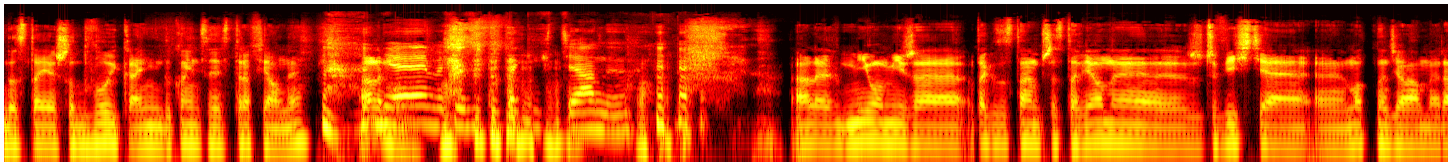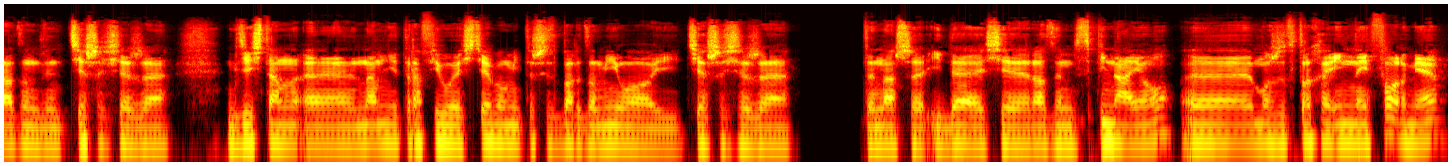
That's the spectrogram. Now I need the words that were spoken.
dostajesz od dwójka i nie do końca jest trafiony. Ale nie, myślę, że to taki chciany. ale miło mi, że tak zostałem przedstawiony. Rzeczywiście e, mocno działamy razem, więc cieszę się, że gdzieś tam e, na mnie trafiłyście, bo mi też jest bardzo miło i cieszę się, że te nasze idee się razem spinają, e, może w trochę innej formie,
